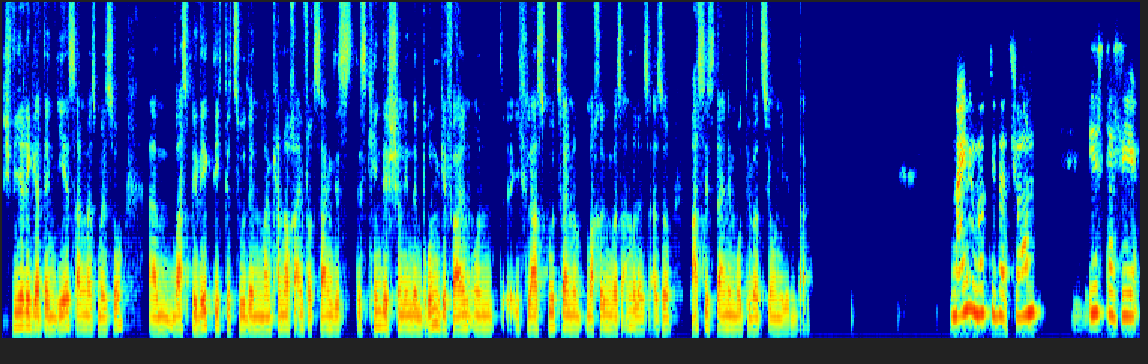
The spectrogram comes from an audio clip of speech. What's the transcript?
schwieriger denn je, sagen wir es mal so. Ähm, was bewegt dich dazu? Denn man kann auch einfach sagen, das, das Kind ist schon in den Brunnen gefallen und ich lasse gut sein und mache irgendwas anderes. Also was ist deine Motivation jeden Tag? Meine Motivation ist, dass ich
